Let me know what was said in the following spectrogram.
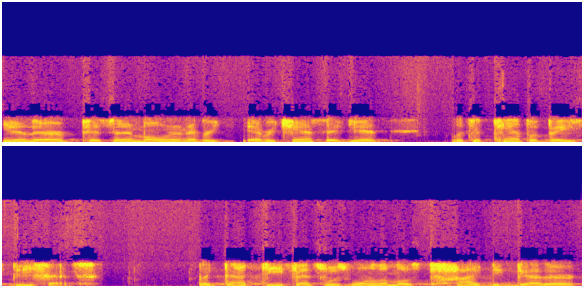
you know they're pissing and moaning every every chance they get. Look at Tampa Bay's defense. Like that defense was one of the most tied together,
